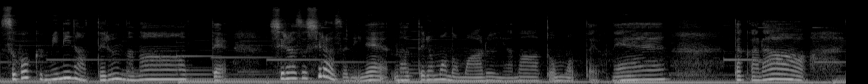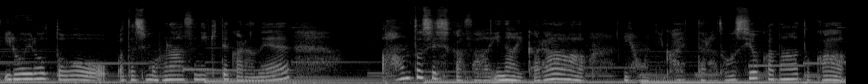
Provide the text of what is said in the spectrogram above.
すごく身になってるんだなって知らず知らずにねなってるものもあるんやなと思ったよね。だからいろいろと私もフランスに来てからね半年しかさいないから日本に帰ったらどうしようかなとか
